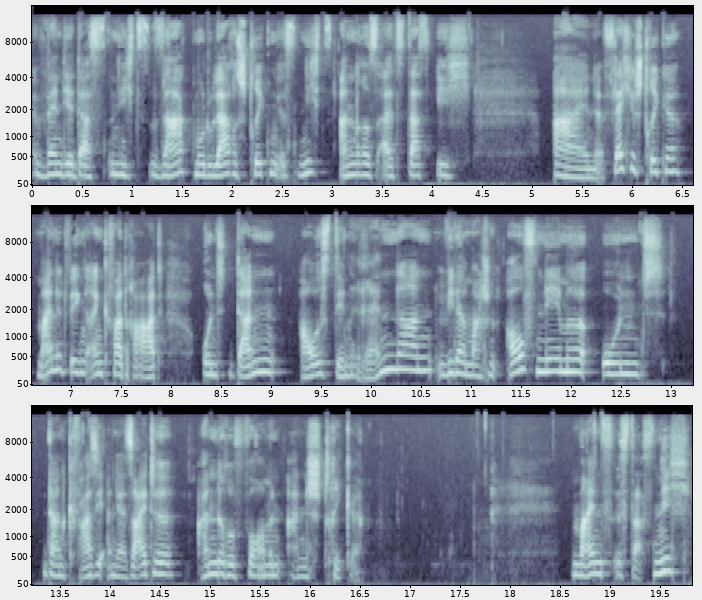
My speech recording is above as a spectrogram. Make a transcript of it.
wenn dir das nichts sagt, modulares Stricken ist nichts anderes, als dass ich eine Fläche stricke, meinetwegen ein Quadrat, und dann aus den Rändern wieder Maschen aufnehme und dann quasi an der Seite andere Formen anstricke. Meins ist das nicht.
